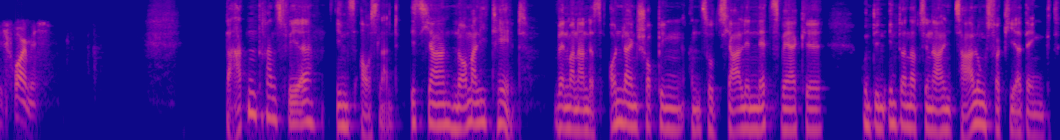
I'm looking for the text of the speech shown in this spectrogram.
Ich freue mich. Datentransfer ins Ausland ist ja Normalität, wenn man an das Online-Shopping, an soziale Netzwerke, und den internationalen Zahlungsverkehr denkt.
